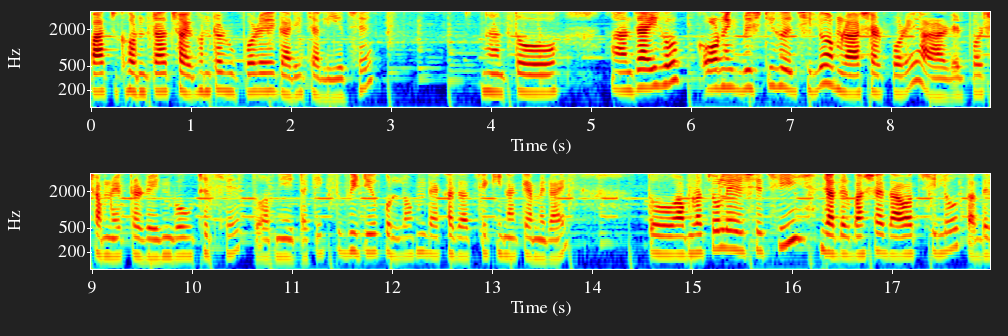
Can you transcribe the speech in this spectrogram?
পাঁচ ঘণ্টা, ছয় ঘণ্টার উপরে গাড়ি চালিয়েছে। তো যাই হোক, অনেক বৃষ্টি হয়েছিল আমরা আসার পরে, আর এরপর সামনে একটা রেইনবো উঠেছে। তো আমি এটাকে একটু ভিডিও করলাম, দেখা যাচ্ছে কিনা ক্যামেরায়। তো আমরা চলে এসেছি। যাদের বাসায় দাওয়াত ছিল তাদের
